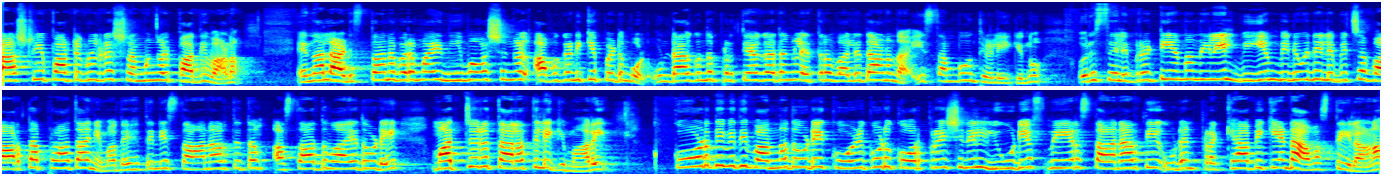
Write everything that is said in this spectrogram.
രാഷ്ട്രീയ പാർട്ടികളുടെ ശ്രമങ്ങൾ പതിവാണ്. എന്നാൽ അടിസ്ഥാനപരമായ നിയമവശങ്ങൾ അവഗണിക്കപ്പെടുമ്പോൾ ഉണ്ടാകുന്ന പ്രത്യാഘാതങ്ങൾ എത്ര വലുതാണെന്ന് ഈ സംഭവം തെളിയിക്കുന്നു. ഒരു സെലിബ്രിറ്റി എന്ന നിലയിൽ വി എം വിനുവിന് ലഭിച്ച വാർത്താ പ്രാധാന്യം അദ്ദേഹത്തിന്റെ സ്ഥാനാർത്ഥിത്വം അസാധുവായതോടെ മറ്റൊരു തലത്തിലേക്ക് മാറി. കോടതി വിധി വന്നതോടെ കോഴിക്കോട് കോർപ്പറേഷനിൽ യു ഡി എഫ് മേയർ സ്ഥാനാർത്ഥിയെ ഉടൻ പ്രഖ്യാപിക്കേണ്ട അവസ്ഥയിലാണ്.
